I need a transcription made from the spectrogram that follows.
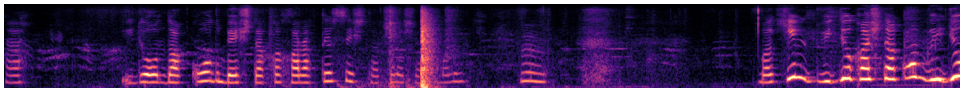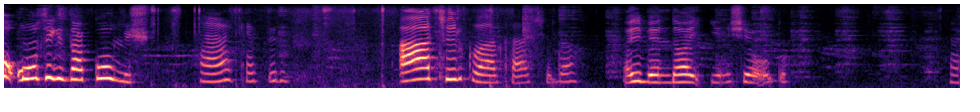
Heh. Video 10 dakika oldu. 5 dakika karakter seçti arkadaşlar. Anlamadım ki. Bakayım video kaç dakika olmuş? Video 18 dakika olmuş. Ha kesin. Aa Türk var karşıda. Ay ben daha yeni şey oldu. Heh,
